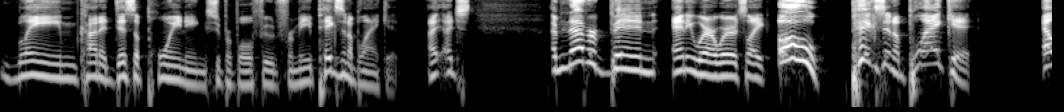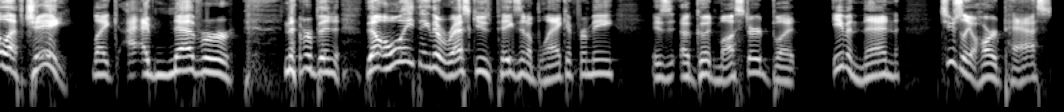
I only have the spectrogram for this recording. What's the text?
lame, kind of disappointing Super Bowl food for me. Pigs in a blanket. I, I just, I've never been anywhere where it's like, oh, pigs in a blanket, LFG. Like I, I've never, never been. The only thing that rescues pigs in a blanket for me is a good mustard, but even then, it's usually a hard pass.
